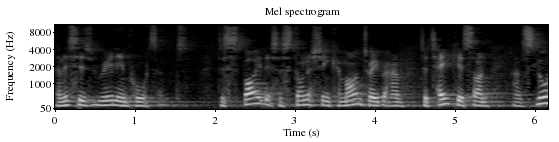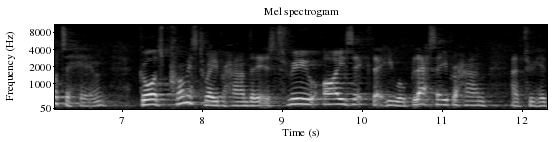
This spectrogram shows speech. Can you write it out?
And this is really important. Despite this astonishing command to Abraham to take his son and slaughter him, God's promise to Abraham that it is through Isaac that he will bless Abraham and through his,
